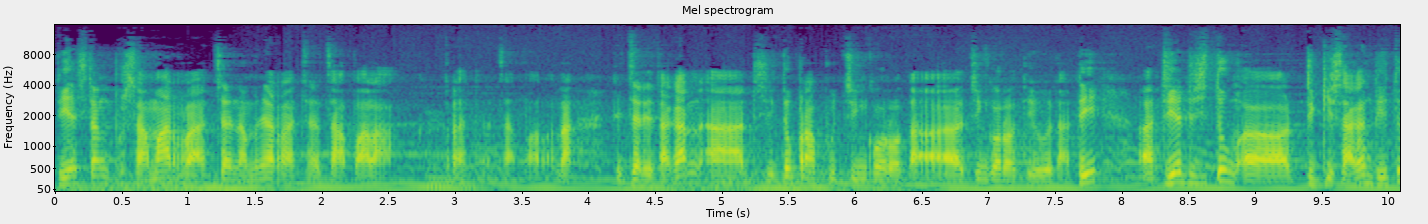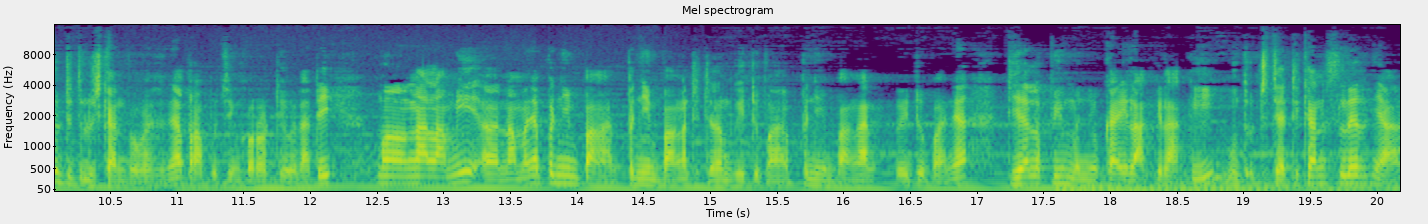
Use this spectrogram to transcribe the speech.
dia sedang bersama raja namanya Raja Capala. Raja Capala. Nah, diceritakan uh, di situ Prabu Cingkoro uh, Cingkoro Dewa tadi uh, dia di situ uh, dikisahkan di itu dituliskan bahwasanya Prabu Cingkoro Dewa tadi mengalami uh, namanya penyimpangan, penyimpangan di dalam kehidupan penyimpangan kehidupannya dia lebih menyukai laki-laki untuk dijadikan selirnya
